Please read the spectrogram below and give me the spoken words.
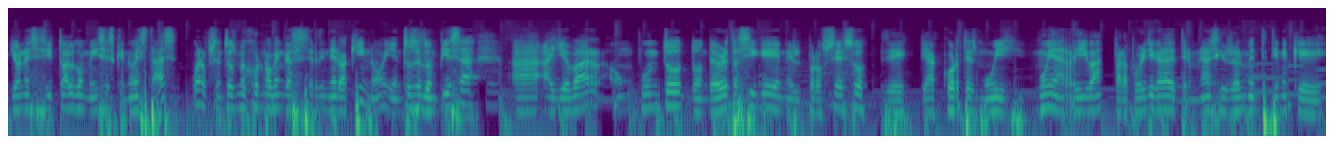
yo necesito algo me dices que no estás, bueno, pues entonces mejor no vengas a hacer dinero aquí, ¿no? Y entonces lo empiezas a, llevar a un punto donde ahorita sigue en el proceso de ya cortes muy, muy arriba para poder llegar a determinar si realmente tiene que,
